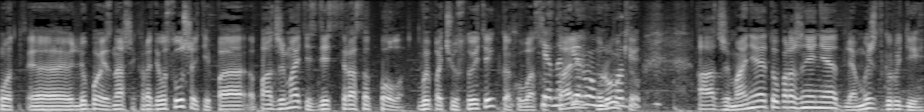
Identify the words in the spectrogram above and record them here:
вот, э, любой из наших радиослушателей, по, поотжимайтесь 10 раз от пола. Вы почувствуете, как у вас Я устали руки. упаду. А отжимание – это упражнение для мышц груди.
